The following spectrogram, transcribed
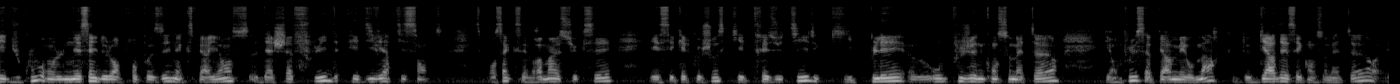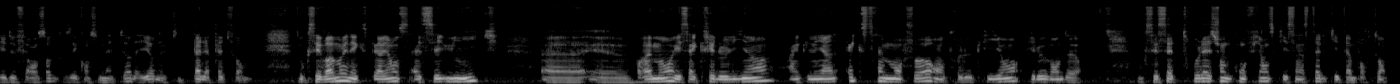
Et du coup, on essaye de leur proposer une expérience d'achat fluide et divertissante. C'est pour ça que c'est vraiment un succès et c'est quelque chose qui est très utile, qui plaît aux plus jeunes consommateurs. Et en plus, ça permet aux marques de garder ces consommateurs et de faire en sorte que ces consommateurs, d'ailleurs, ne quittent pas la plateforme. Donc c'est vraiment une expérience assez unique. Euh, euh, vraiment, et ça crée le lien, un lien extrêmement fort entre le client et le vendeur. Donc c'est cette relation de confiance qui s'installe qui est important.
